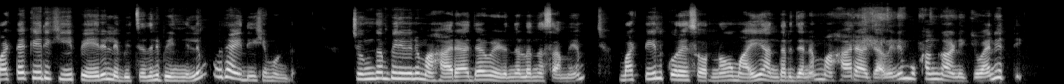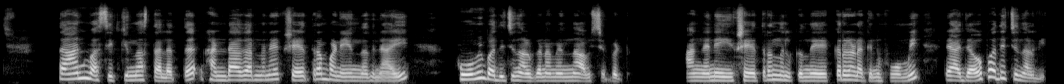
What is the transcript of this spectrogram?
വട്ടക്കേരിക്ക് ഈ പേര് ലഭിച്ചതിന് പിന്നിലും ഒരു ഐതിഹ്യമുണ്ട്. ചുങ്കം പിരിവിന് മഹാരാജാവ് എഴുന്നള്ളുന്ന സമയം വട്ടിയിൽ കുറെ സ്വർണവുമായി അന്തർജനം മഹാരാജാവിനെ മുഖം കാണിക്കുവാൻ എത്തി താൻ വസിക്കുന്ന സ്ഥലത്ത് ഖണ്ഡാകർണനെ ക്ഷേത്രം പണിയുന്നതിനായി ഭൂമി പതിച്ചു നൽകണമെന്ന് ആവശ്യപ്പെട്ടു. അങ്ങനെ ഈ ക്ഷേത്രം നിൽക്കുന്ന ഏക്കർ കണക്കിന് ഭൂമി രാജാവ് പതിച്ചു നൽകി.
